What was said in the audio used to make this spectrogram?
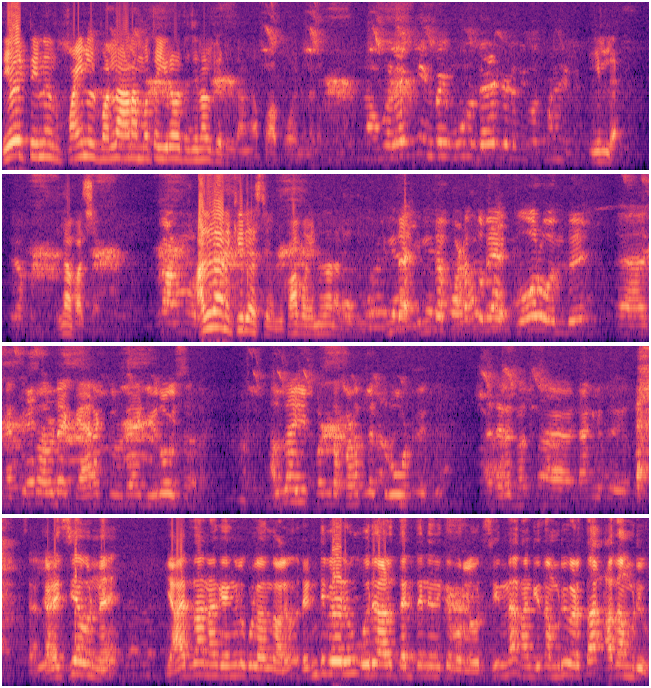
டேட் இன்னும் ஃபைனல் பண்ணல ஆனால் மொத்தம் இருபத்தஞ்சு நாள் கேட்டிருக்காங்க. பார்ப்போம் என்ன இல்லை. இதுதான் ஃபர்ஸ்ட். அதுதான் எனக்கு கியூரியாசிட்டி வந்து. பார்ப்போம் என்னதான் நடக்குது? இந்த இந்த படத்துடைய கோர் வந்து நட்சத்திரோட கேரக்டரோட ஹீரோயிசம் அதுதான் இப்ப இந்த படத்துல த்ரூ அவுட் இருக்கு கடைசியா ஒண்ணு. யார் தான் நாங்க எங்களுக்குள்ள இருந்தாலும் ரெண்டு பேரும் ஒரு ஆளு தனித்தனி நிக்க போறல ஒரு சீன்னா நாங்க இதான் முடிவு எடுத்தா அதான் முடிவு.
